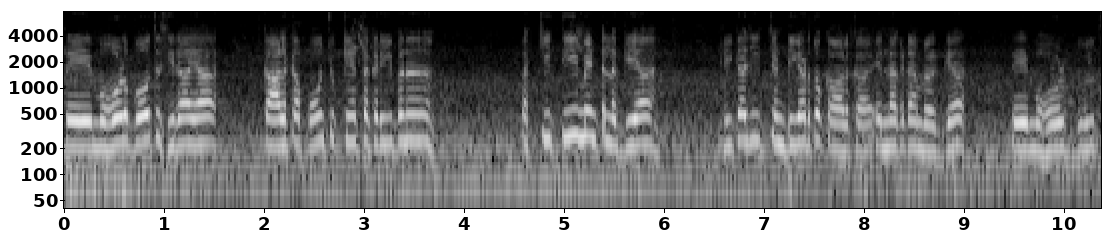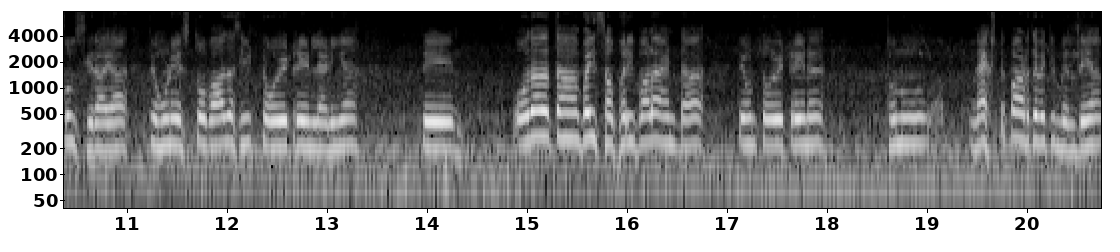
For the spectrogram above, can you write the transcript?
ਤੇ ਮਾਹੌਲ ਬਹੁਤ ਸਿਰਾ ਆ। ਕਾਲਕਾ ਪਹੁੰਚ ਚੁੱਕੇ ਆ, ਤਕਰੀਬਨ 25 30 ਮਿੰਟ ਲੱਗੇ ਆ। ਠੀਕ ਆ ਜੀ, ਚੰਡੀਗੜ੍ਹ ਤੋਂ ਕਾਲਕਾ, ਇੰਨਾ ਕੁ ਟਾਈਮ ਲੱਗ ਗਿਆ। ਤੇ ਮਾਹੌਲ ਬਿਲਕੁਲ ਸਿਰਾ ਆ ਤੇ ਹੁਣ ਇਸ ਤੋਂ ਬਾਅਦ ਅਸੀਂ ਟੋਏ ਟ੍ਰੇਨ ਲੈਣੀ ਆ ਤੇ ਉਹਦਾ ਤਾਂ ਬਈ ਸਫ਼ਰ ਹੀ ਬਾਹਲਾ ਐਂਡ ਆ ਤੇ ਹੁਣ ਟੋਏ ਟ੍ਰੇਨ ਤੁਹਾਨੂੰ ਨੈਕਸਟ ਪਾਰਟ ਦੇ ਵਿੱਚ ਮਿਲਦੇ ਆ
